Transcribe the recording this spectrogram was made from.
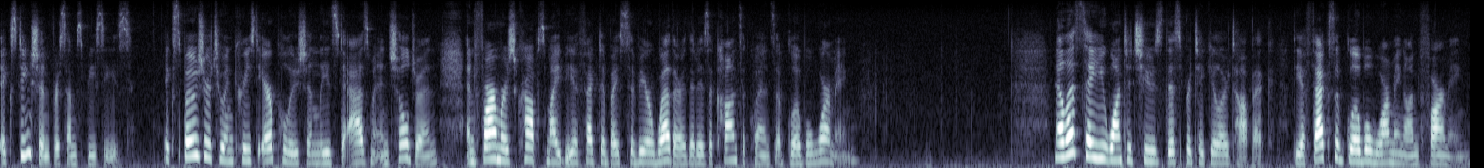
extinction for some species. Exposure to increased air pollution leads to asthma in children, and farmers' crops might be affected by severe weather that is a consequence of global warming. Now let's say you want to choose this particular topic, the effects of global warming on farming.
